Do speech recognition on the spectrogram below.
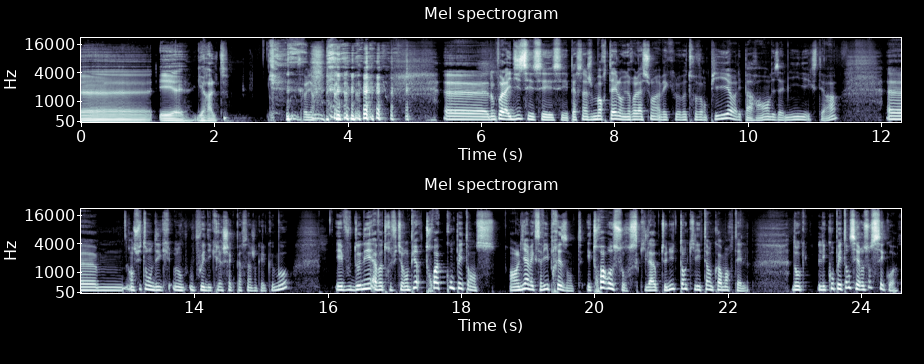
euh, et Geralt. Très bien. Donc voilà, ils disent que ces, ces personnages mortels ont une relation avec votre vampire, les parents, des amis, etc. Ensuite, on décrit- donc, vous pouvez décrire chaque personnage en quelques mots et vous donnez à votre futur vampire trois compétences en lien avec sa vie présente et trois ressources qu'il a obtenues tant qu'il était encore mortel. Donc les compétences et les ressources, c'est quoi?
